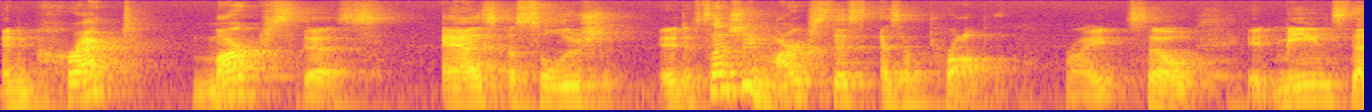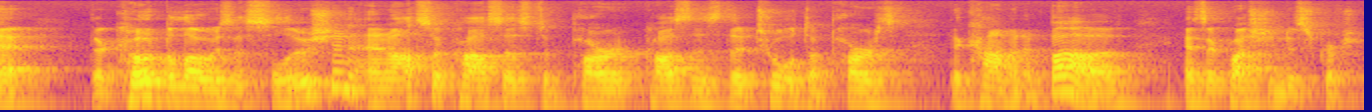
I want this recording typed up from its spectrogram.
And correct marks this as a solution. It essentially marks this as a problem, right? So it means that the code below is a solution and it also causes, us to par causes the tool to parse the comment above as a question description.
